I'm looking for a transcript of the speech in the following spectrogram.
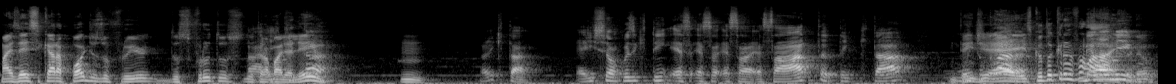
Mas esse cara pode usufruir dos frutos do Aí trabalho alheio? Tá. Hum. Aí que tá. É isso é uma coisa que tem essa essa essa, essa ata tem que estar tá Entendi. É isso que eu tô querendo falar, Meu amigo, entendeu?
